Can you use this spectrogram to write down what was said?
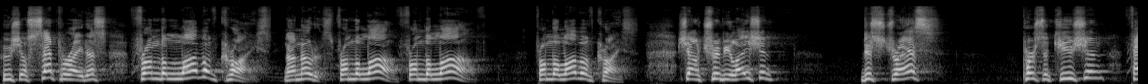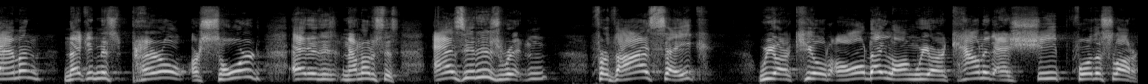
who shall separate us from the love of Christ. Now, notice, from the love, from the love, from the love of Christ. Shall tribulation, distress, persecution, famine, nakedness, peril, or sword? And it is, now, notice this as it is written, for thy sake, we are killed all day long. We are accounted as sheep for the slaughter.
